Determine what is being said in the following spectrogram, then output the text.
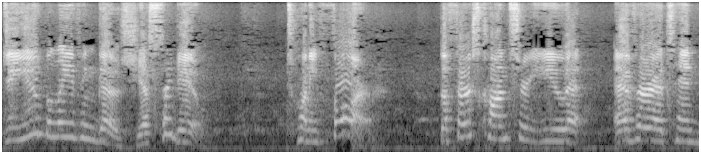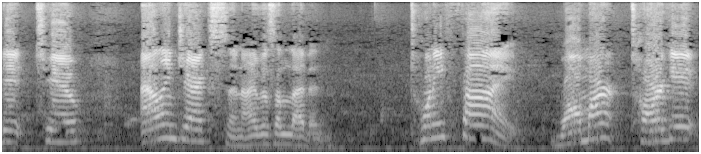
Do you believe in ghosts? Yes, I do. 24. The first concert you ever attended to? Alan Jackson. I was 11. 25. Walmart, Target,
